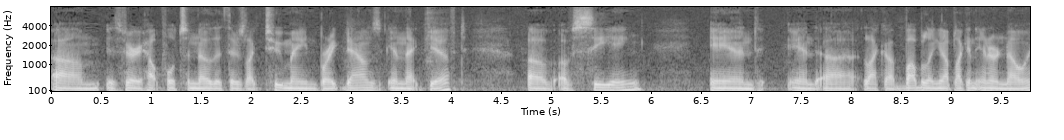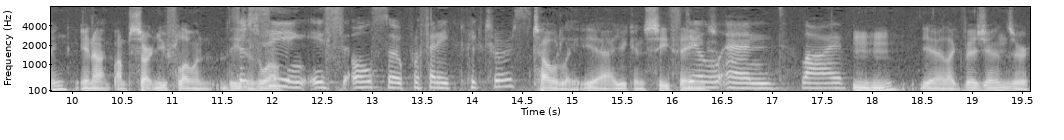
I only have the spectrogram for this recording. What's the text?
um, it's very helpful to know that there's like two main breakdowns in that gift of of seeing and and uh, like a bubbling up, like an inner knowing. And I, I'm certain you flow in these So, as well. seeing is also prophetic pictures, Totally, yeah. You can see things. still and live. Mm-hmm. Yeah, like visions or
